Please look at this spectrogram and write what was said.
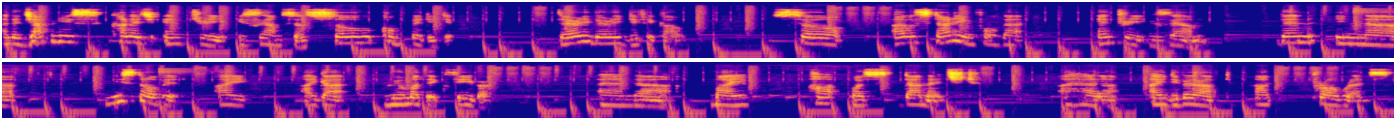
and the Japanese college entry exams are so competitive, very very difficult. So I was studying for that entry exam. Then in uh, midst of it, I I got rheumatic fever, and uh, my heart was damaged. I had a I developed heart problems,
